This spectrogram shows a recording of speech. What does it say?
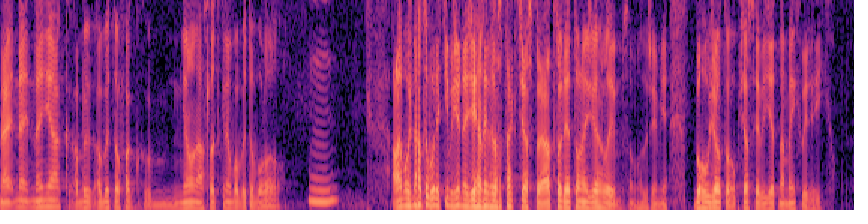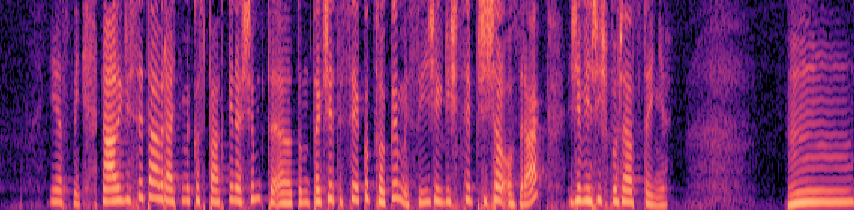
Ne, ne, ne nějak, aby, aby to fakt mělo následky, nebo aby to bolelo. Hmm. Ale možná to bude tím, že nežehlím zase tak často. Já co jde, to nežehlím, samozřejmě. Bohužel to občas je vidět na mých videích. Jasný. No ale když se tam vrátíme jako zpátky našem t- eh, tom, takže ty si jako celkem myslíš, že když jsi přišel o zrak, že věříš pořád stejně. Hmm.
